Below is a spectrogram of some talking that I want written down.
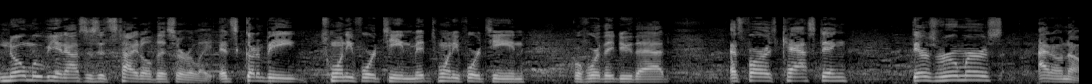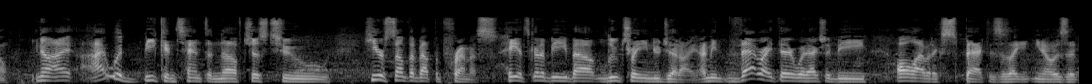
no movie announces its title this early. It's going to be 2014, mid 2014, before they do that. As far as casting, there's rumors. I don't know. You know, I, I would be content enough just to hear something about the premise. Hey, it's going to be about Luke training new Jedi. I mean, that right there would actually be all I would expect. Is like, you know, is it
